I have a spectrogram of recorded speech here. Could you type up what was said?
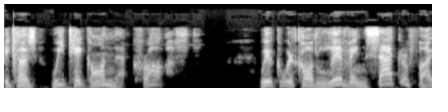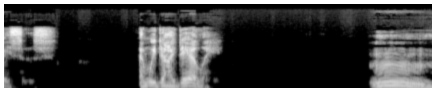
because we take on that cross. We're, we're called living sacrifices and we die daily. Mmm.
